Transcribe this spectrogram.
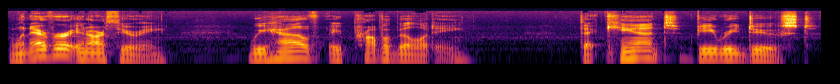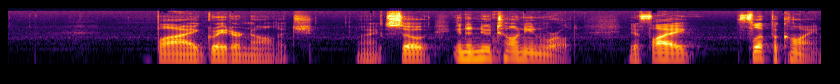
Whenever in our theory we have a probability that can't be reduced by greater knowledge, right? So, in a Newtonian world, if I flip a coin,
